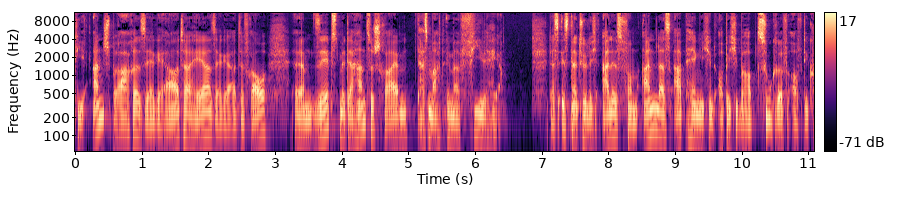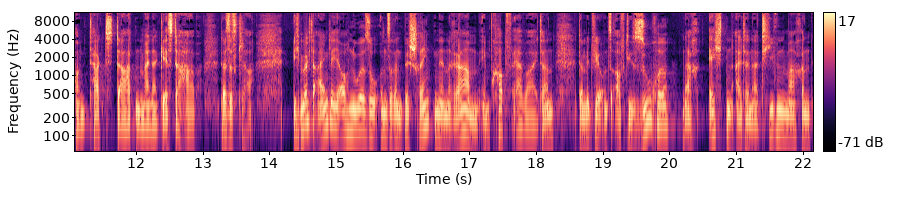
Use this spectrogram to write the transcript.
Die Ansprache, sehr geehrter Herr, sehr geehrte Frau, ähm, selbst mit der Hand zu schreiben, das macht immer viel her. Das ist natürlich alles vom Anlass abhängig und ob ich überhaupt Zugriff auf die Kontaktdaten meiner Gäste habe. Das ist klar. Ich möchte eigentlich auch nur so unseren beschränkenden Rahmen im Kopf erweitern, damit wir uns auf die Suche nach echten Alternativen machen,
